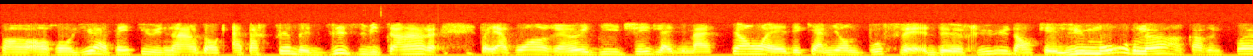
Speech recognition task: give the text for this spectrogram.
vont, auront lieu à 21h. Donc, à partir de 18h, il va y avoir un DJ de l'animation, euh, des camions de bouffe de rue. Donc, l'humour, là, encore une fois,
